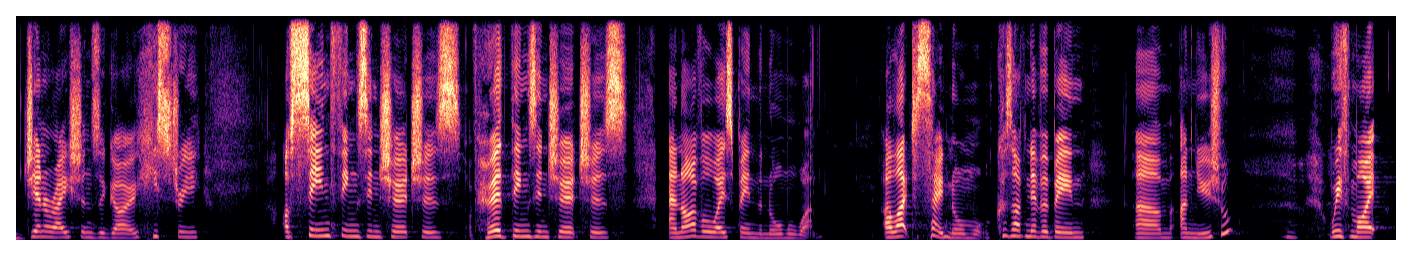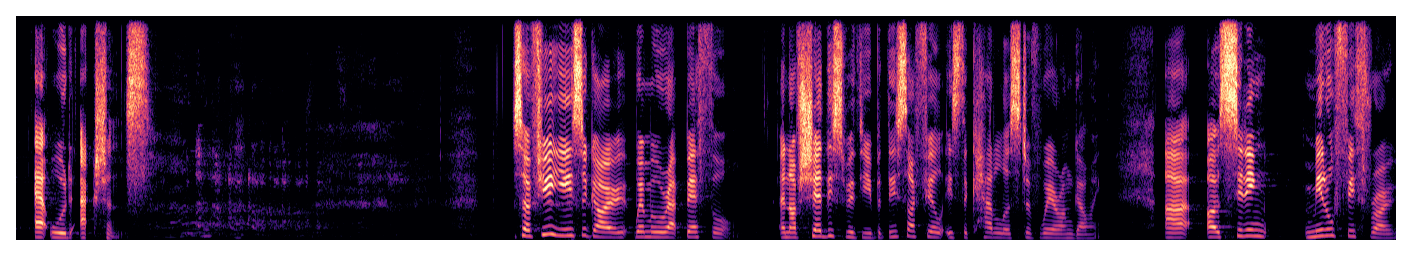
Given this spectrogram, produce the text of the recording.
generations ago, history. I've seen things in churches, I've heard things in churches, and I've always been the normal one. I like to say normal because I've never been um, unusual with my outward actions. so, a few years ago, when we were at Bethel, and I've shared this with you, but this I feel is the catalyst of where I'm going. Uh, I was sitting middle fifth row.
